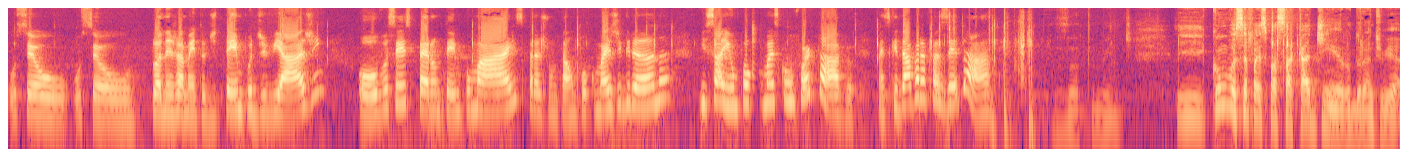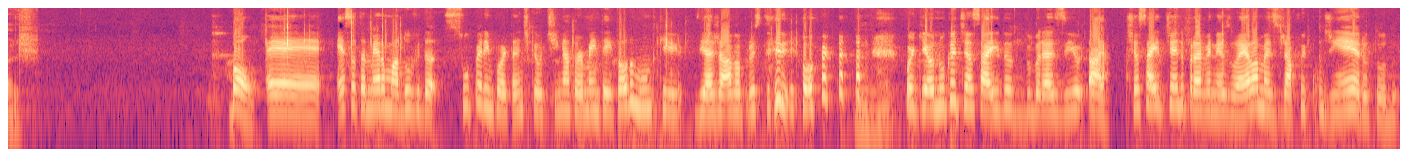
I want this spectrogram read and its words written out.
o seu, o seu planejamento de tempo de viagem, ou você espera um tempo mais para juntar um pouco mais de grana e sair um pouco mais confortável. Mas que dá para fazer, dá. Exatamente. E como você faz para sacar dinheiro durante a viagem? Bom, é, essa também era uma dúvida super importante que eu tinha. Atormentei todo mundo que viajava para o exterior, uhum. porque eu nunca tinha saído do Brasil. Ah, tinha saído, tinha ido para Venezuela, mas já fui com dinheiro, tudo.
